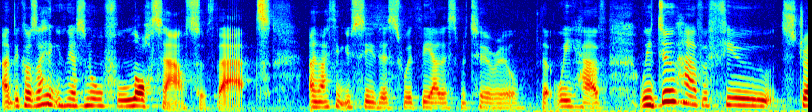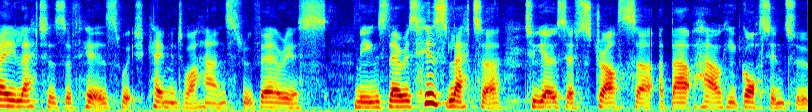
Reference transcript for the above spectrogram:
Uh, because I think you can get an awful lot out of that. And I think you see this with the Ellis material that we have. We do have a few stray letters of his which came into our hands through various means. There is his letter to Josef Strasser about how he got into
